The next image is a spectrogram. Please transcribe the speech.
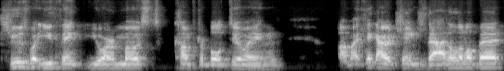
choose what you think you are most comfortable doing. Um, I think I would change that a little bit.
